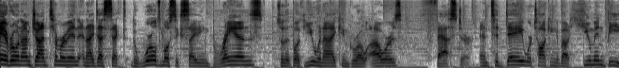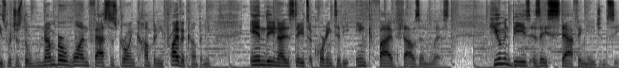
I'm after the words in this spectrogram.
Hey everyone, I'm John Timmerman, and I dissect the world's most exciting brands so that both you and I can grow ours faster. And today we're talking about Human Bees, which is the number one fastest growing company, private company, in the United States according to the Inc. 5000 list. Human Bees is a staffing agency,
